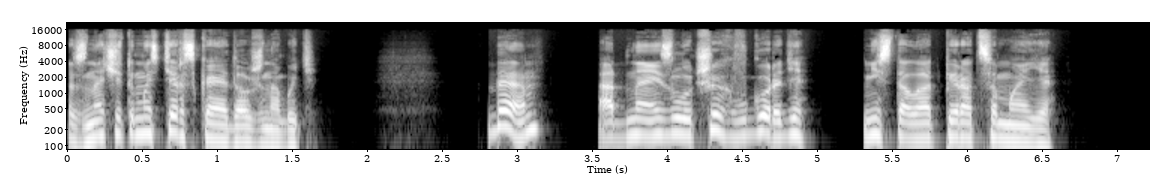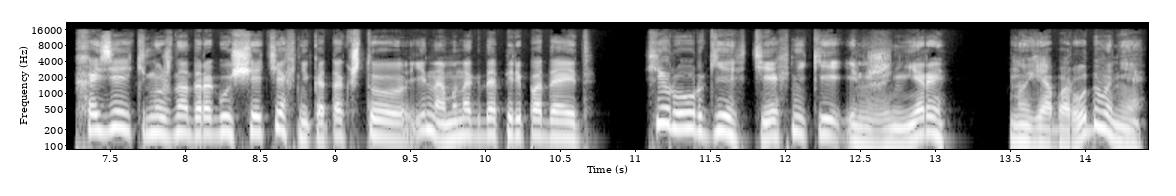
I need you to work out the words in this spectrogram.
Значит, и мастерская должна быть. «Да, одна из лучших в городе», — не стала отпираться Майя. «Хозяйке нужна дорогущая техника, так что и нам иногда перепадает. Хирурги, техники, инженеры. Ну и оборудование.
